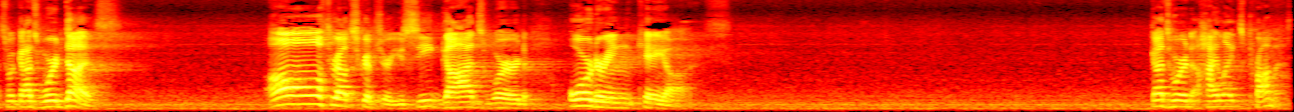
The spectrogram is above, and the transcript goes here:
That's what God's Word does. All throughout Scripture, you see God's Word ordering chaos. God's word highlights promise.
